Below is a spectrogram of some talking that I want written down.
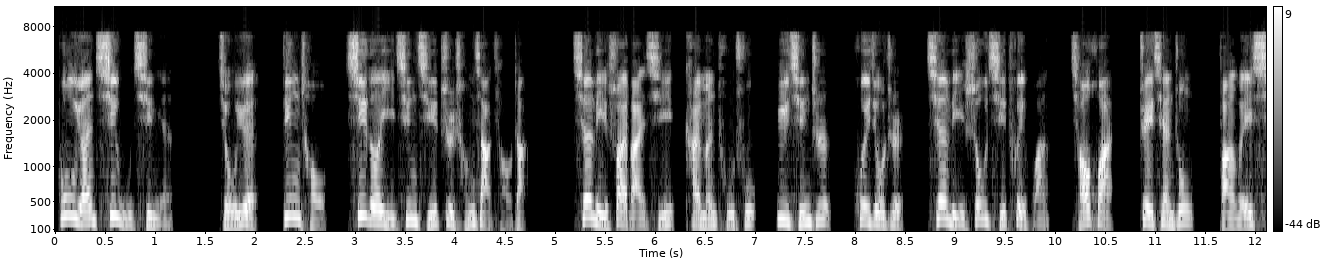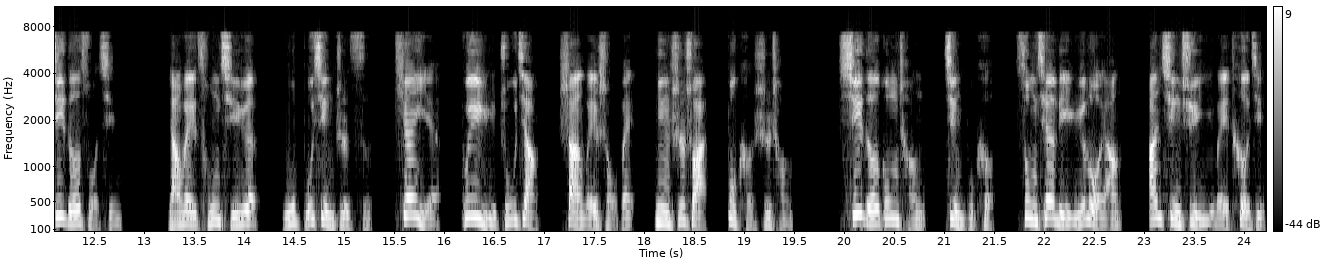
公元七五七年九月丁丑，西德以轻骑至城下挑战，千里率百骑开门突出，欲擒之，会救至，千里收骑退还，乔坏，坠堑中，反为西德所擒。两位从其曰：“吾不幸至此，天也。”归与诸将，善为守备，宁失帅，不可失城。西德攻城，竟不克。宋千里于洛阳，安庆绪以为特进，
